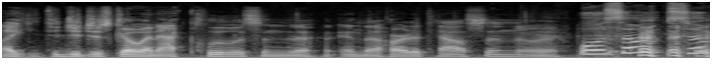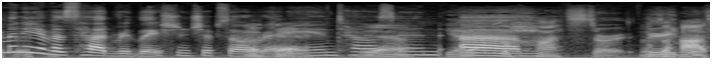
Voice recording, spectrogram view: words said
Like, did you just go and act clueless in the in the heart of Towson, or Well, so so many of us had relationships already Okay, in. Towson. Yeah, that was Um, a hot start. It was a hot different.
